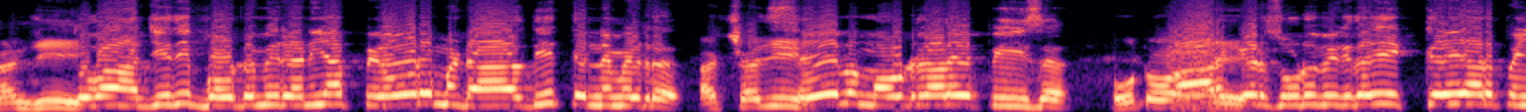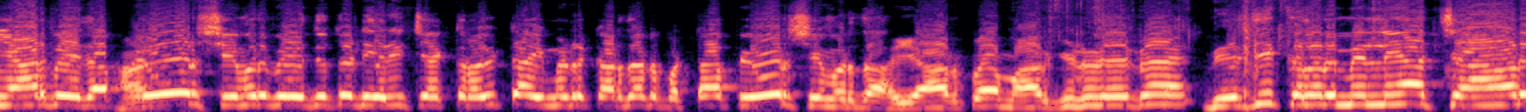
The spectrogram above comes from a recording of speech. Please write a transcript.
ਹਾਂਜੀ। ਤੁਵਾਨ ਜੀ ਦੀ ਬੋਟਮ ਹੀ ਰਹਿਣੀ ਆ ਪਿਓਰ ਮੰਡਾਲ ਦੀ 3 ਮੀਟਰ। ਅੱਛਾ ਜੀ। ਸੇਮ ਮਾਡਲ ਵਾਲੇ ਪੀਸ ਫੋਟੋ ਵਾਲੇ। ਮਾਰਕੀਟ ਸੂਟ ਵਿਕਦਾ ਜੀ 1050 ਰੁਪਏ ਦਾ। ਪਿਓਰ ਸ਼ਿਮਰ ਵੇਚ ਦੇ ਉੱਤੇ ਡੇਰੀ ਚੈੱਕ ਕਰੋ ਜੀ 2.5 ਮੀਟਰ ਕਰਦਾ ਦੁਪੱਟਾ ਪਿਓਰ ਸ਼ਿਮਰ ਦਾ। 1000 ਰੁਪਏ ਮਾਰਕੀਟ ਰੇਟ ਹੈ। ਵੀਰ ਜੀ ਕਲਰ ਮਿਲਨੇ ਆ ਚਾਰ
